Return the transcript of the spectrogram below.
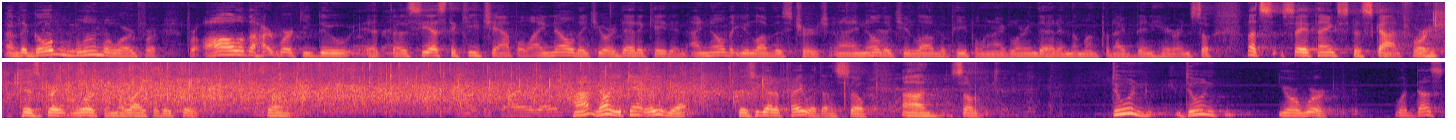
Uh, the Golden Broom Award for, for all of the hard work you do at uh, Siesta Key Chapel. I know that you are dedicated. I know that you love this church, and I know that you love the people, and I've learned that in the month that I've been here. And so let's say thanks to Scott for his great work in the life of the church. So, huh? No, you can't leave yet because you got to pray with us. So, uh, so doing, doing your work, what does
